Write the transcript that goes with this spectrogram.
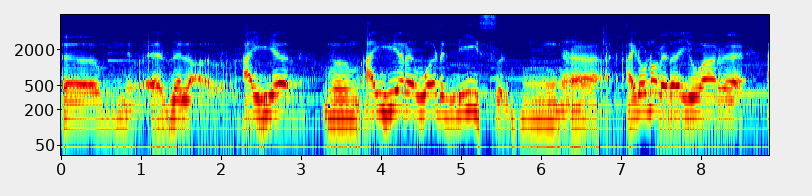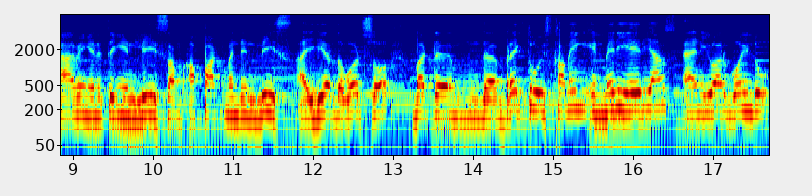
um, uh, the i hear um, I hear a word lease. Um, uh, I don't know whether you are uh, having anything in lease, some apartment in lease. I hear the word so, but um, the breakthrough is coming in many areas, and you are going to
